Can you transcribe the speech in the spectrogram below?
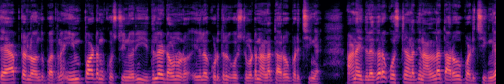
சாப்டரில் வந்து பார்த்தோன்னா இம்பார்ட்டன்ட் கொஸ்டின் வரி இதில் டவுன்லோட் இதில் கொடுத்துருக்க கொஸ்டின் மட்டும் நல்லா தரவு படிச்சிங்க. ஆனால் இதில் இருக்கிற கொஸ்டின் எல்லாத்தையும் நல்லா தரவு படிச்சிங்க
